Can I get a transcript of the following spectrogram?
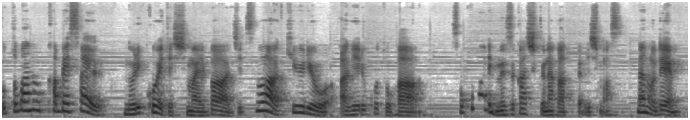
言葉の壁さえ乗り越えてしまえば、実は給料を上げることがそこまで難しくなかったりします。なので、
